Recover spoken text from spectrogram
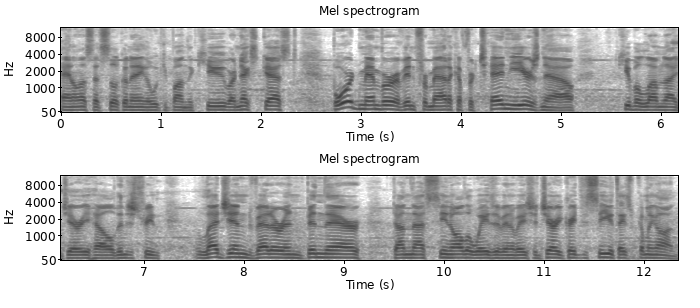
analyst at SiliconANGLE, Wikibon theCUBE. Our next guest, board member of Informatica for 10 years now, CUBE alumni, Jerry Held, industry legend, veteran, been there, done that, seen all the ways of innovation. Jerry, great to see you, thanks for coming on.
